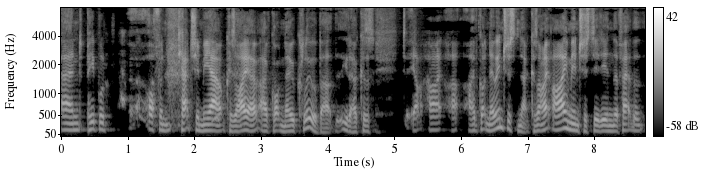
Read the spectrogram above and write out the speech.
And people often catching me out because I I've got no clue about you know because I, I, have got no interest in that because I'm interested in the fact that,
